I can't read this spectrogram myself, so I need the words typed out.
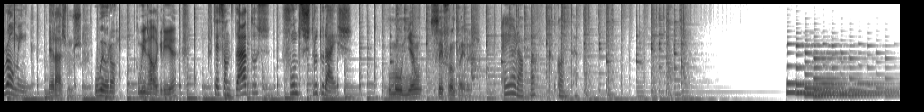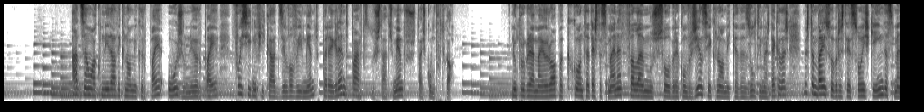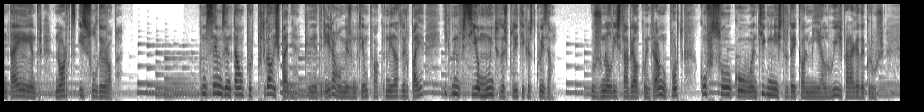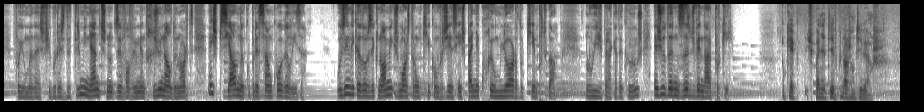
Roaming. Erasmus. O euro. O Inalegria. Proteção de dados. Fundos estruturais. Uma união sem fronteiras. A Europa que conta. A adesão à Comunidade Económica Europeia, hoje União Europeia, foi significado de desenvolvimento para grande parte dos Estados-membros, tais como Portugal. No programa Europa que conta desta semana, falamos sobre a convergência económica das últimas décadas, mas também sobre as tensões que ainda se mantêm entre Norte e Sul da Europa. Comecemos então por Portugal e Espanha, que aderiram ao mesmo tempo à Comunidade Europeia e que beneficiam muito das políticas de coesão. O jornalista Abel Coentrão, no Porto, conversou com o antigo ministro da Economia, Luís Braga da Cruz. Foi uma das figuras determinantes no desenvolvimento regional do Norte, em especial na cooperação com a Galiza. Os indicadores económicos mostram que a convergência em Espanha correu melhor do que em Portugal. Luís Braga da Cruz ajuda-nos a desvendar porquê. O que é que Espanha teve que nós não tivemos?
